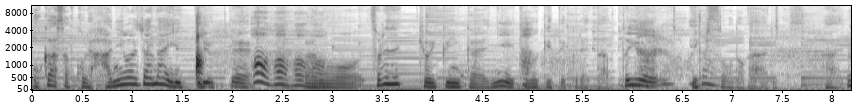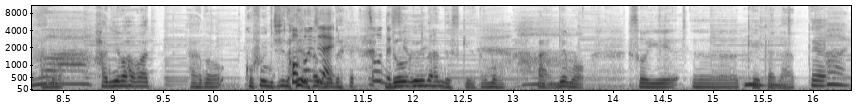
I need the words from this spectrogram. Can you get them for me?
お母さんこれ埴輪じゃないって言って、はあはああのそれで教育委員会に届けてくれたというエピソードがあるんです。はい、あの埴輪はあの古墳時代なので、ね、道具なんですけれども、はい、でもそういう経過があって、うん。はい、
